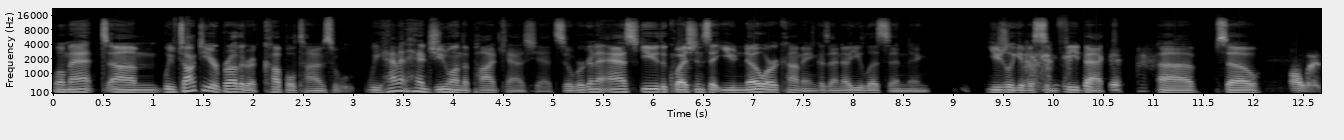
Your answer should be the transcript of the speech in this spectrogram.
Well, Matt, um, we've talked to your brother a couple times. We haven't had you on the podcast yet, so we're going to ask you the questions that you know are coming because I know you listen and usually give us some feedback. Uh, so, always,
